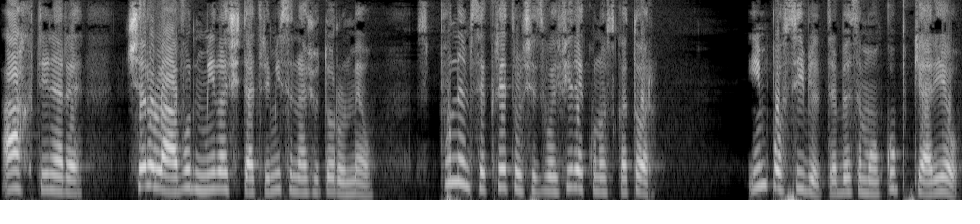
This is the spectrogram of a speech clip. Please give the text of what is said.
Ah, tinere, cerul a avut milă și te-a trimis în ajutorul meu. Spune-mi secretul și îți voi fi recunoscător. Imposibil, trebuie să mă ocup chiar eu.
